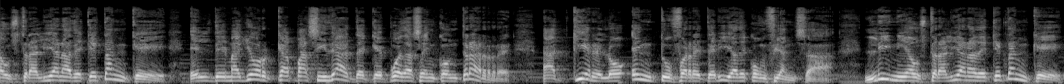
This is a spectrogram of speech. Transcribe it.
australiana de Quetanque, el de mayor capacidad que puedas encontrar. Adquiérelo en tu ferretería de confianza. Línea australiana de Quetanque,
